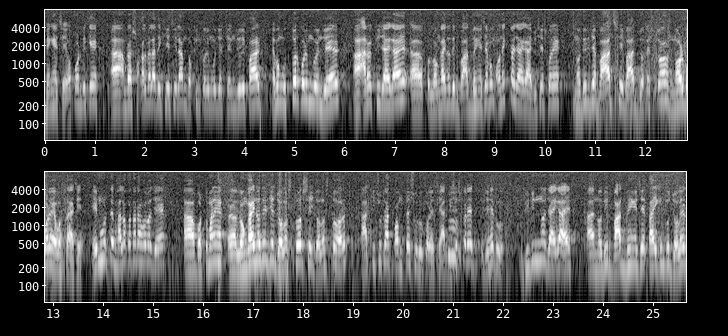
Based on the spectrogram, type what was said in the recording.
ভেঙেছে। অপরদিকে আমরা সকালবেলা দেখিয়েছিলাম দক্ষিণ করিমগঞ্জের চেংজুরি পার এবং উত্তর করিমগঞ্জের আরও একটি জায়গায় লঙ্গাই নদীর বাঁধ ভেঙেছে এবং অনেকটা জায়গায় বিশেষ করে নদীর যে বাঁধ সেই বাঁধ যথেষ্ট নড়বড়ে অবস্থায় আছে। এই মুহূর্তে ভালো কথাটা হলো যে বর্তমানে লঙ্গাই নদীর যে জলস্তর সেই জলস্তর কিছুটা কমতে শুরু করেছে। আর বিশেষ করে যেহেতু বিভিন্ন জায়গায় নদীর বাঁধ ভেঙেছে তাই কিন্তু জলের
